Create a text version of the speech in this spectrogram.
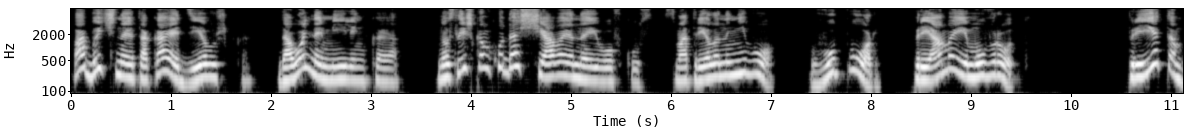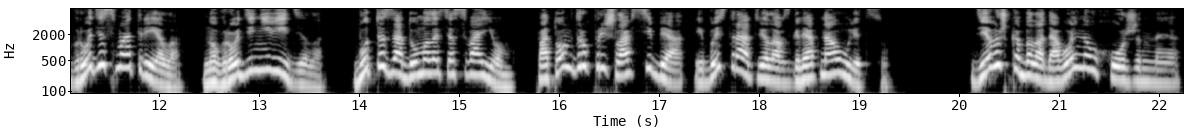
Обычная такая девушка, довольно миленькая, но слишком худощавая на его вкус, смотрела на него, в упор, прямо ему в рот. При этом вроде смотрела, но вроде не видела, будто задумалась о своем. Потом вдруг пришла в себя и быстро отвела взгляд на улицу. Девушка была довольно ухоженная,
